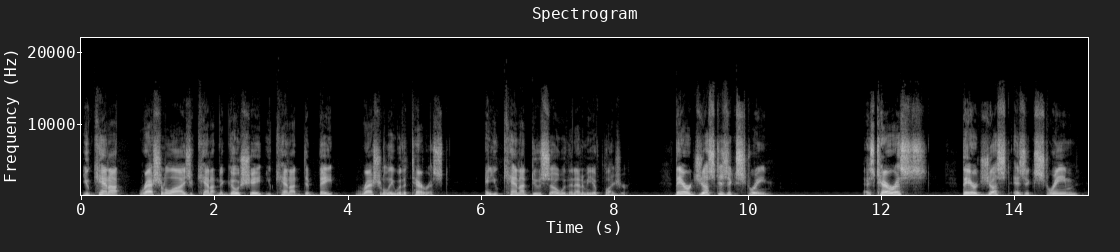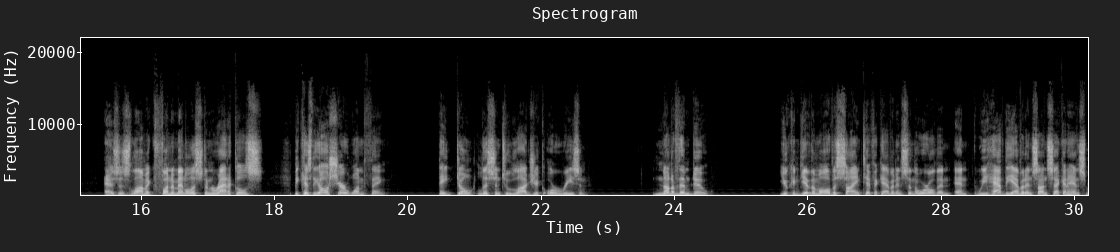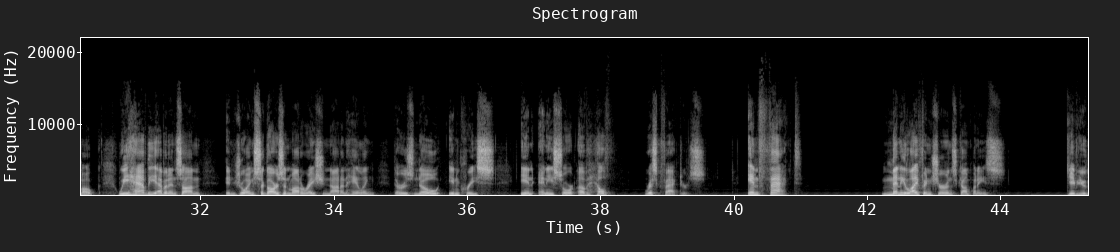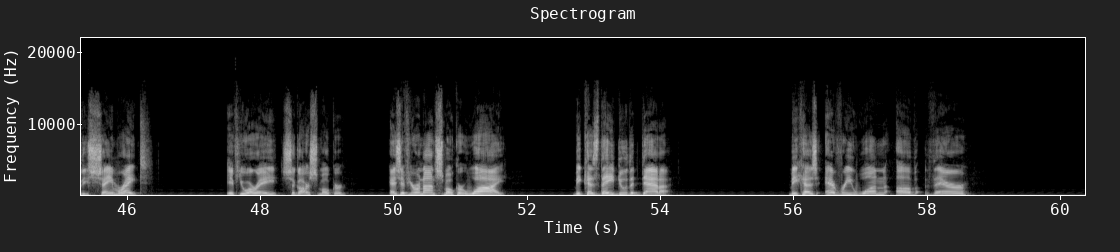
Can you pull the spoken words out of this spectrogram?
You cannot rationalize, you cannot negotiate, you cannot debate rationally with a terrorist, and you cannot do so with an enemy of pleasure. They are just as extreme as terrorists. They are just as extreme as Islamic fundamentalists and radicals because they all share one thing they don't listen to logic or reason. None of them do. You can give them all the scientific evidence in the world, and, and we have the evidence on secondhand smoke. We have the evidence on enjoying cigars in moderation, not inhaling. There is no increase in any sort of health risk factors. In fact, many life insurance companies give you the same rate if you are a cigar smoker as if you're a non smoker. Why? Because they do the data. Because every one of their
